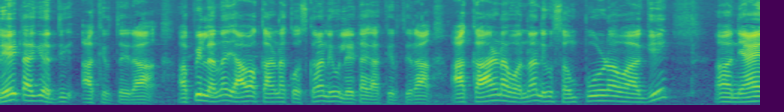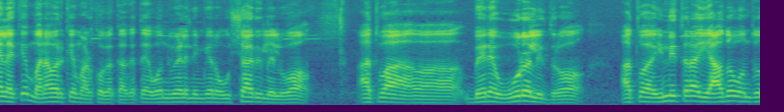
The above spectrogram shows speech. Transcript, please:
ಲೇಟಾಗಿ ಅರ್ಜಿ ಹಾಕಿರ್ತೀರಾ? ಅಪೀಲನ್ನು ಯಾವ ಕಾರಣಕ್ಕೋಸ್ಕರ ನೀವು ಲೇಟಾಗಿ ಹಾಕಿರ್ತೀರಾ? ಆ ಕಾರಣವನ್ನು ನೀವು ಸಂಪೂರ್ಣವಾಗಿ ನ್ಯಾಯಾಲಯಕ್ಕೆ ಮನವರಿಕೆ ಮಾಡ್ಕೋಬೇಕಾಗತ್ತೆ. ಒಂದು ವೇಳೆ ನಿಮಗೇನೋ ಹುಷಾರಿರ್ಲಿಲ್ವೋ, ಅಥವಾ ಬೇರೆ ಊರಲ್ಲಿದ್ದರೋ ಅಥವಾ ಇನ್ನಿತರ ಯಾವುದೋ ಒಂದು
